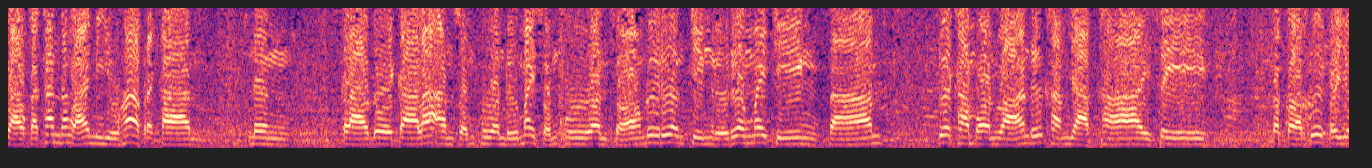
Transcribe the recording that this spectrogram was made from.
กล่าวกับท่านทั้งหลายมีอยู่ห้าประการหนึ่ง กล่าวโดยกาละอันสมควรหรือไม่สมควรสองด้วยเรื่องจริงหรือเรื่องไม่จริงสามด้วยคำอ่อนหวานหรือคำหยาบคายสี่ประกอบด้วยประโย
